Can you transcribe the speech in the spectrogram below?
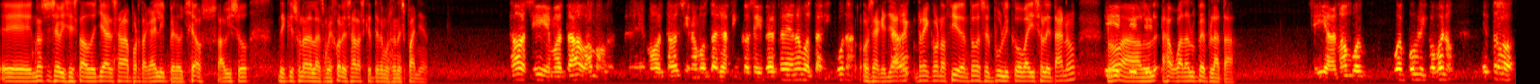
Eh, no sé si habéis estado ya en Sala Portacaeli, pero ya os aviso de que es una de las mejores salas que tenemos en España. No, sí, hemos estado, vamos, hemos estado, si no hemos estado ya cinco o seis veces, no hemos estado ninguna. O sea que ya reconocido entonces el público vallisoletano ¿no? a, a Guadalupe Plata. Sí, además buen buen público. Bueno, esto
